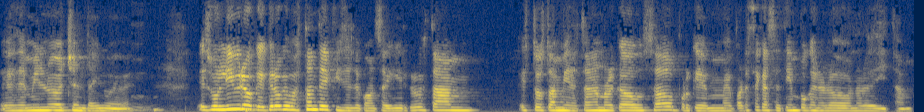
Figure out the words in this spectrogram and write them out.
es de 1989. Es un libro que creo que es bastante difícil de conseguir. Creo que está, esto también está en el mercado usado porque me parece que hace tiempo que no lo, no lo editan.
